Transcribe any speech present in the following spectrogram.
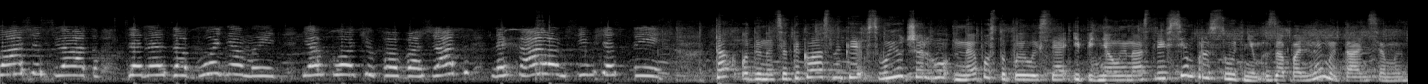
ваше свято, це незабутня мить. Я хочу побажати, нехай вам всім щастить. Так, одинадцятикласники в свою чергу не поступилися і підняли настрій всім присутнім запальними танцями.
